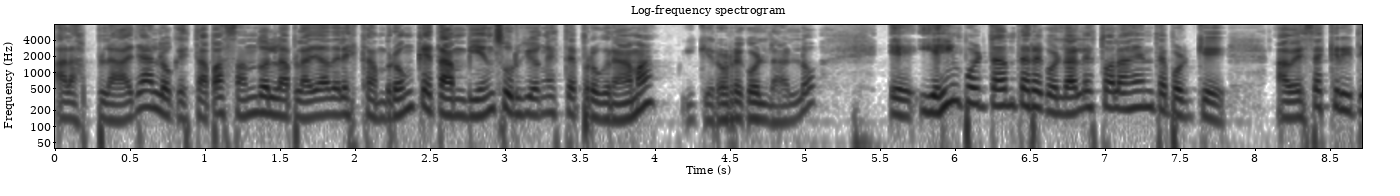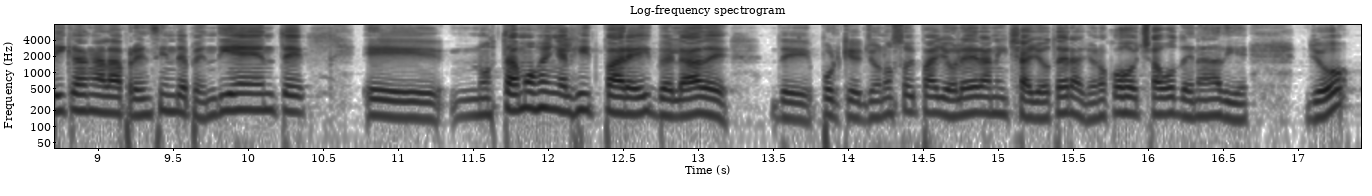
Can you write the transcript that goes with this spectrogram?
a las playas, lo que está pasando en la playa del Escambrón, que también surgió en este programa, y quiero recordarlo. Eh, y es importante recordarle esto a la gente porque a veces critican a la prensa independiente, eh, no estamos en el hit parade, ¿verdad? De, de, porque yo no soy payolera ni chayotera, yo no cojo chavos de nadie, yo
